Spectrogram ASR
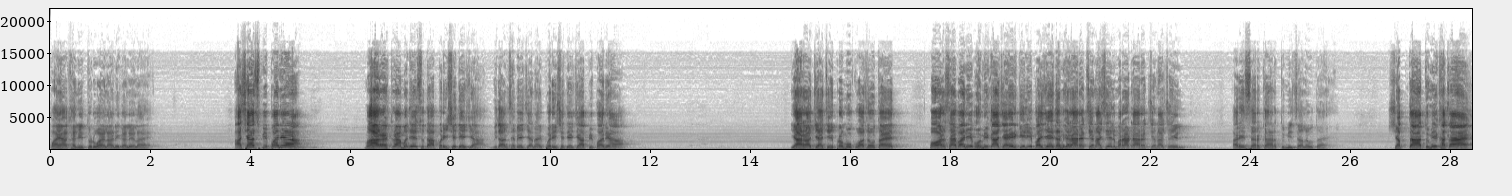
पायाखाली तुडवायला निघालेलं आहे. अशाच पिपाण्या महाराष्ट्रामध्ये सुद्धा परिषदेच्या विधानसभेच्या नाही परिषदेच्या पिपाण्या या राज्याचे प्रमुख वाजवत आहेत. पवार साहेबांनी भूमिका जाहीर केली पाहिजे. धनगर आरक्षण असेल मराठा आरक्षण असेल. अरे सरकार तुम्ही चालवताय. शपथा तुम्ही खाताय.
